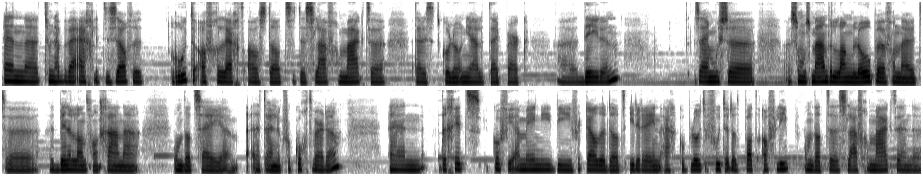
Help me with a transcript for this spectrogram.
En uh, toen hebben wij eigenlijk dezelfde route afgelegd als dat de slaafgemaakten tijdens het koloniale tijdperk deden. Zij moesten eh, soms maandenlang lopen vanuit uh, het binnenland van Ghana, omdat zij uh, uiteindelijk verkocht werden. En de gids Kofi Ameni die vertelde dat iedereen eigenlijk op blote voeten dat pad afliep, omdat de slaafgemaakten en de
